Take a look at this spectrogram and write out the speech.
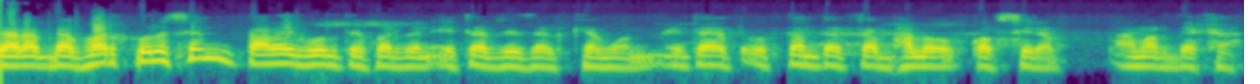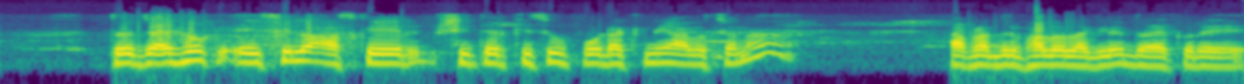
যারা ব্যবহার করেছেন তারাই বলতে পারবেন এটার রেজাল্ট কেমন। এটা অত্যন্ত একটা ভালো কফ সিরাপ আমার দেখা। তো যাই হোক, এই ছিল আজকের শীতের কিছু প্রোডাক্ট নিয়ে আলোচনা। আপনাদের ভালো লাগলে দয়া করে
